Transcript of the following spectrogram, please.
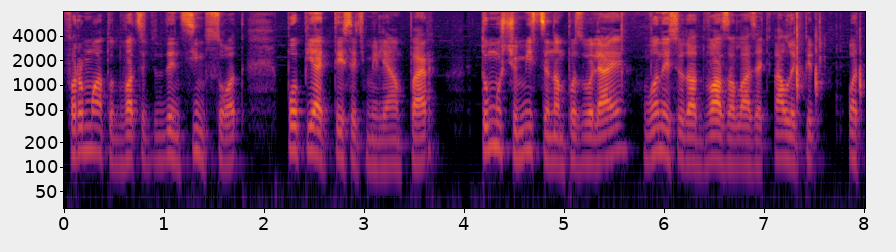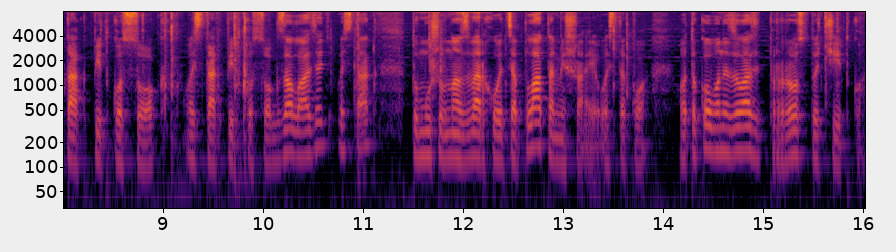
формату 21700 по 5000 мА, тому що місце нам дозволяє. Вони сюди два залазять, але під отак під косок. Ось так під косок залазять, ось так. Тому що в нас зверху оця плата мішає, ось тако. Отако вони залазять просто чітко.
